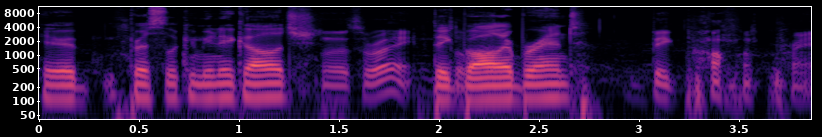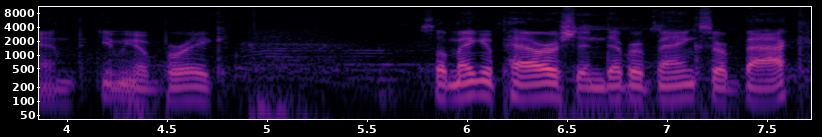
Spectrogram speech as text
here at Bristol Community College. that's right. Big So- baller brand. Big baller brand. Give me a break. So Megan Parrish and Deborah Banks are back.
